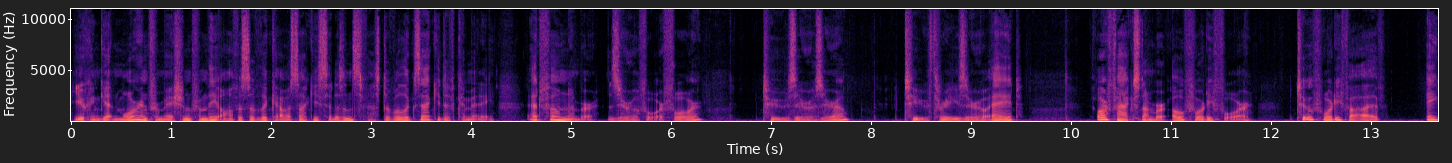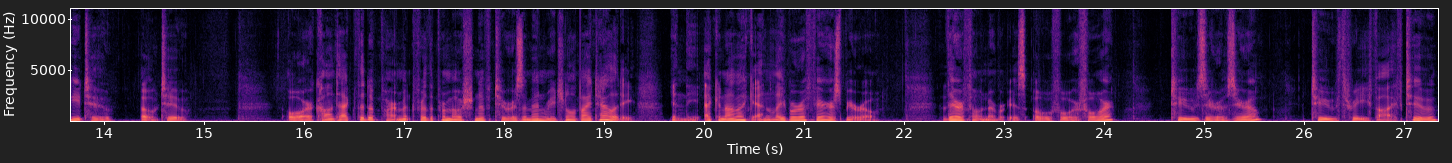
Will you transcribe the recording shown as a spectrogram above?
You can get more information from the Office of the Kawasaki Citizens Festival Executive Committee at phone number 044 200 2308 or fax number 044 245 8202. Or contact the Department for the Promotion of Tourism and Regional Vitality in the Economic and Labor Affairs Bureau. Their phone number is 044 200 2352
